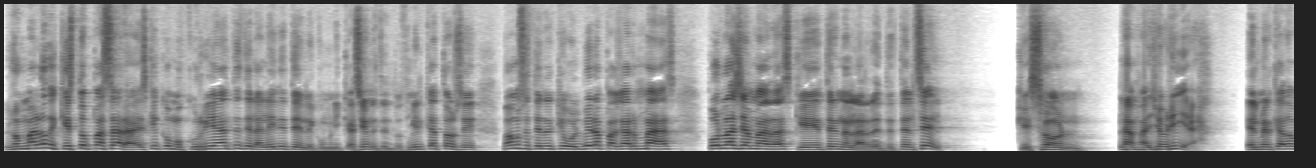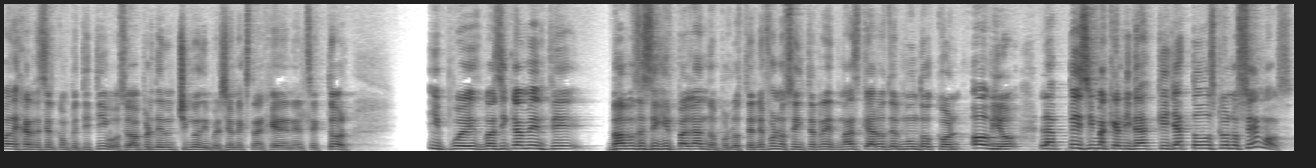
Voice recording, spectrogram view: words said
Lo malo de que esto pasara es que como ocurría antes de la ley de telecomunicaciones del 2014, vamos a tener que volver a pagar más por las llamadas que entren a la red de Telcel, que son la mayoría. El mercado va a dejar de ser competitivo, se va a perder un chingo de inversión extranjera en el sector. Y pues básicamente vamos a seguir pagando por los teléfonos e internet más caros del mundo con, obvio, la pésima calidad que ya todos conocemos.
